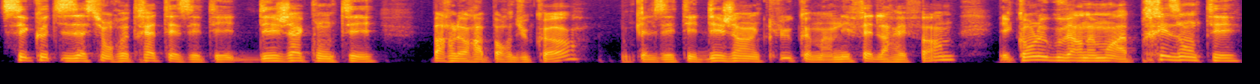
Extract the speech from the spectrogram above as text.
Ces cotisations retraites, elles étaient déjà comptées par le rapport du corps, donc elles étaient déjà incluses comme un effet de la réforme. Et quand le gouvernement a présenté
